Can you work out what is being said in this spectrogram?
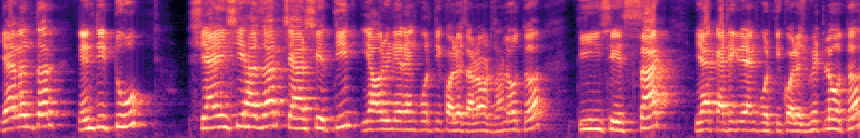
यानंतर एन टी टू शहाऐंशी हजार चारशे तीन या ऑल इंडिया रँकवरती कॉलेज अलॉट झालं होतं. तीनशे साठ या कॅटेगरी रँकवरती कॉलेज भेटलं होतं.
